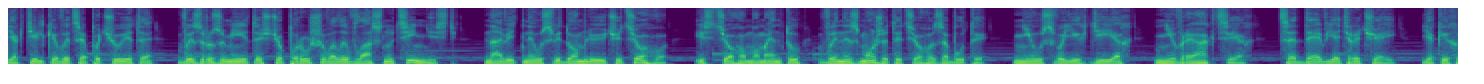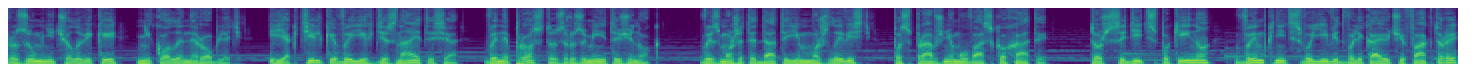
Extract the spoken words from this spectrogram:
Як тільки ви це почуєте, ви зрозумієте, що порушували власну цінність, навіть не усвідомлюючи цього, і з цього моменту ви не зможете цього забути ні у своїх діях, ні в реакціях. Це дев'ять речей, яких розумні чоловіки ніколи не роблять. І як тільки ви їх дізнаєтеся, ви не просто зрозумієте жінок, ви зможете дати їм можливість по-справжньому вас кохати. Тож сидіть спокійно, вимкніть свої відволікаючі фактори,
